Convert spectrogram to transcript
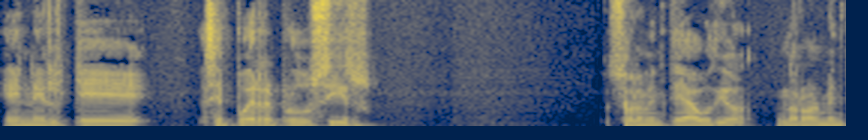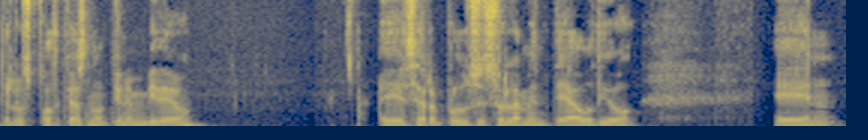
en el que se puede reproducir solamente audio. Normalmente los podcasts no tienen video. Eh, se reproduce solamente audio en,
